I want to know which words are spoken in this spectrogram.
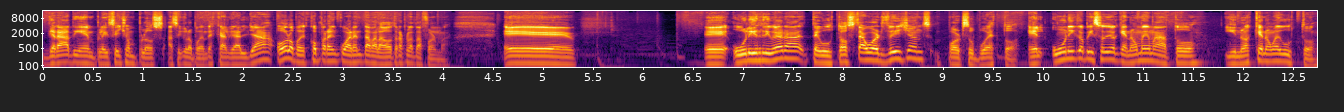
gratis en PlayStation Plus, así que lo pueden descargar ya o lo puedes comprar en 40 para otras plataformas. Eh, eh, Uli Rivera, ¿te gustó Star Wars Visions? Por supuesto. El único episodio que no me mató, y no es que no me gustó,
